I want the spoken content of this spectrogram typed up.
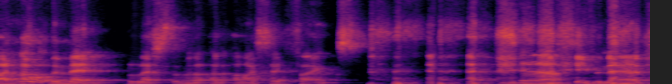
I know what they meant, bless them. And, and, and I said thanks. Yeah. Even yeah.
